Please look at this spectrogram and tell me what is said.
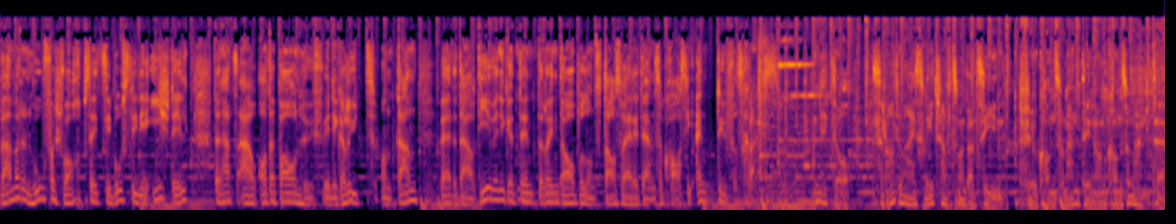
wenn man einen Haufen schwach besetzte Buslinien einstellt, dann hat es auch an den Bahnhöfen weniger Leute. Und dann werden auch die weniger rentabel und das wäre dann so quasi ein Teufelskreis. Netto, das Radio 1 Wirtschaftsmagazin für Konsumentinnen und Konsumenten.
